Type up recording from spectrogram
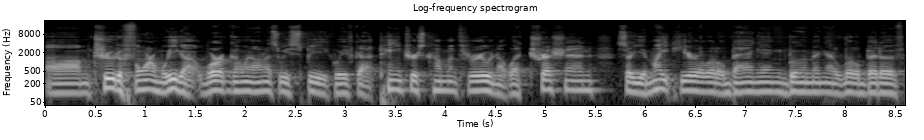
Um, true to form, we got work going on as we speak. We've got painters coming through, an electrician, so you might hear a little banging, booming, and a little bit of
